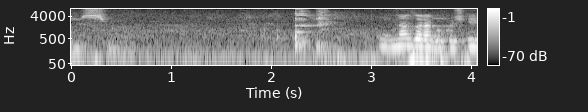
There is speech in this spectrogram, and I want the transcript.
ਬਿਸਮਿਲ੍ਲਾ। ਇੰਨਾ ਜ਼ਰਾ ਕੁ ਖੁਸ਼ਕੀ।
